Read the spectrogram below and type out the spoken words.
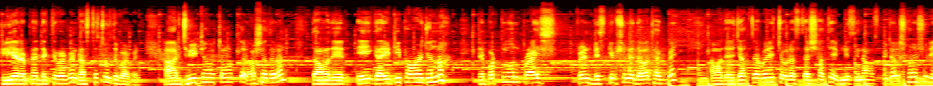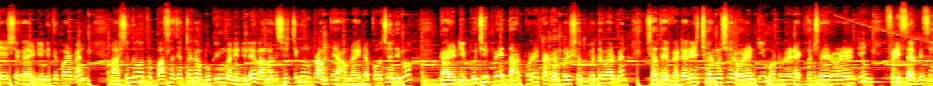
ক্লিয়ার আপনি দেখতে পারবেন, রাস্তা চলতে পারবেন। আর ঝুড়িটাও চমৎকার, অসাধারণ। তো আমাদের এই গাড়িটি পাওয়ার জন্য, এটার বর্তমান প্রাইস ফ্রেন্ড ডিসক্রিপশনে দেওয়া থাকবে। আমাদের যাত্রাবাড়ি চৌরাস্তার সাথে ইবনে সিনা হসপিটাল সরাসরি এসে গাড়িটি নিতে পারবেন। আর শুধুমাত্র পাঁচ হাজার টাকা বুকিং মানি দিলে বাংলাদেশের যে কোনো প্রান্তে আমরা এটা পৌঁছে দিব। গাড়িটি বুঝে পেয়ে তারপরে টাকা পরিশোধ করতে পারবেন। সাথে ব্যাটারির ছয় মাসের ওয়ারেন্টি মোটরের এক বছরের ওয়ারেন্টি ফ্রি সার্ভিসিং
